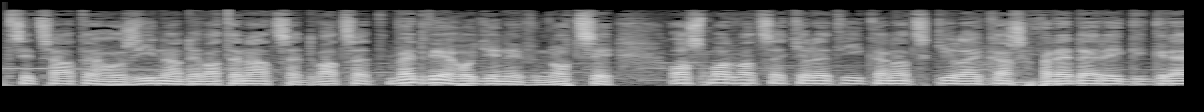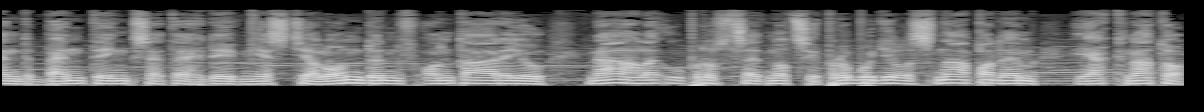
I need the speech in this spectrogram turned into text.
31. října 1920 ve dvě hodiny v noci. 28-letý kanadský lékař Frederick Grant Benting se tehdy v městě London v Ontáriu náhle uprostřed noci probudil s nápadem, jak na to.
